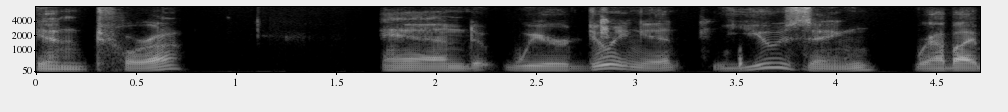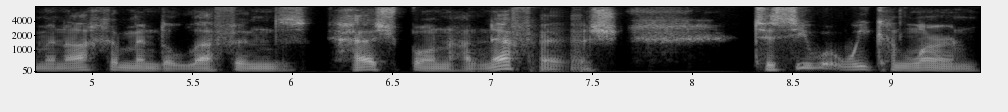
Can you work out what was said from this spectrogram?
in Torah, and we're doing it using Rabbi Menachem Mendel Lefin's Cheshbon Hanefesh to see what we can learn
